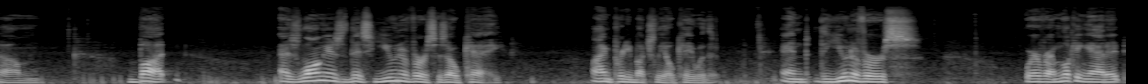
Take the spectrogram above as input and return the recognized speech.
Um, but as long as this universe is okay, I'm pretty muchly okay with it. And the universe, wherever I'm looking at it,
